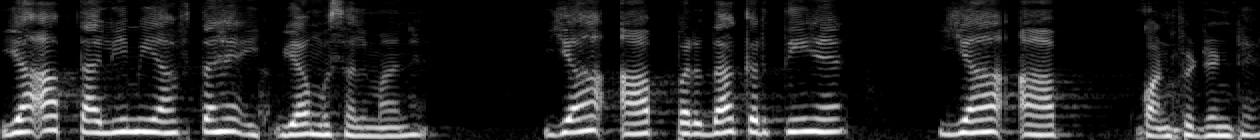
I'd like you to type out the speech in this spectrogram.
یا آپ تعلیمی یافتہ ہیں یا مسلمان ہیں۔ یا آپ پردہ کرتی ہیں یا آپ کانفیڈنٹ ہیں،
